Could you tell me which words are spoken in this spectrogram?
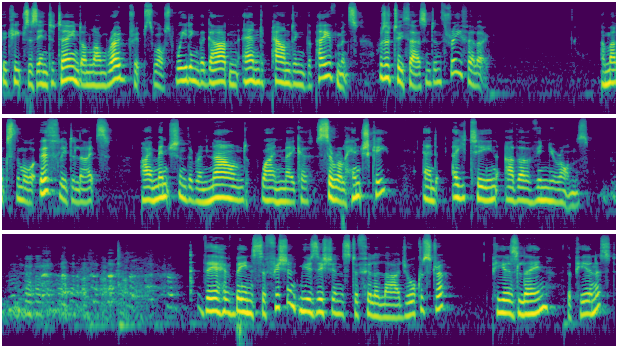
who keeps us entertained on long road trips whilst weeding the garden and pounding the pavements, was a 2003 fellow. Amongst the more earthly delights, I mentioned the renowned winemaker Cyril Henschke and 18 other vignerons. There have been sufficient musicians to fill a large orchestra. Piers Lane, the pianist,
